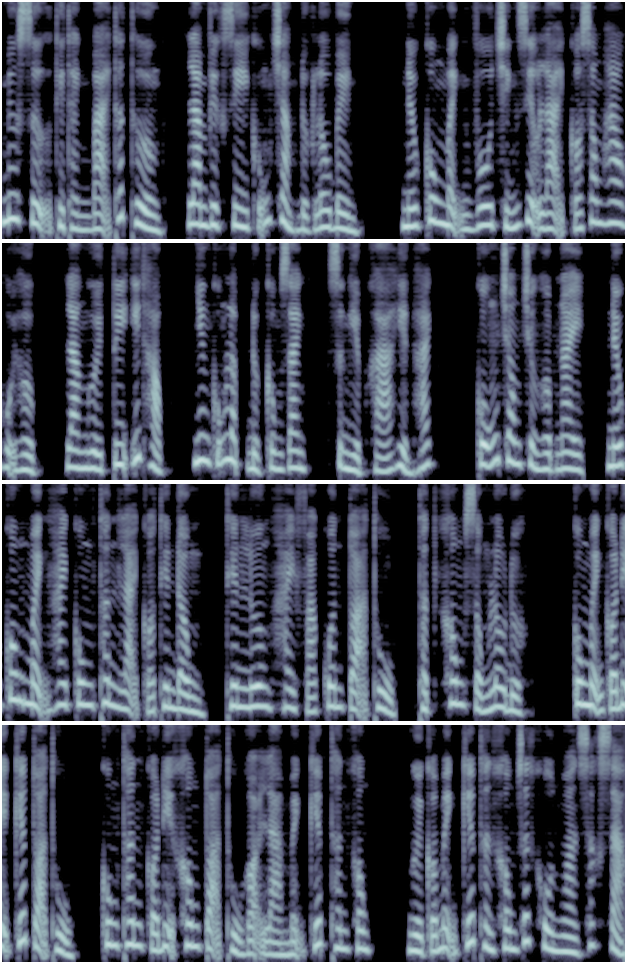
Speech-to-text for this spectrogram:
mưu sự thì thành bại thất thường, làm việc gì cũng chẳng được lâu bền. Nếu cung mệnh vô chính diệu lại có song hao hội hợp, là người tuy ít học, nhưng cũng lập được công danh, sự nghiệp khá hiển hách. Cũng trong trường hợp này, nếu cung mệnh hay cung thân lại có thiên đồng, thiên lương hay phá quân tọa thủ, thật không sống lâu được. Cung mệnh có địa kiếp tọa thủ, cung thân có địa không tọa thủ gọi là mệnh kiếp thân không. Người có mệnh kiếp thân không rất khôn ngoan sắc sảo.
